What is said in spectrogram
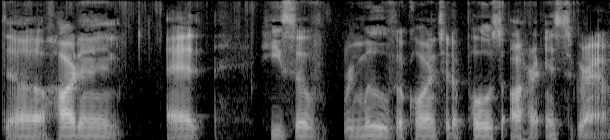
the hardened adhesive removed, according to the post on her Instagram.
